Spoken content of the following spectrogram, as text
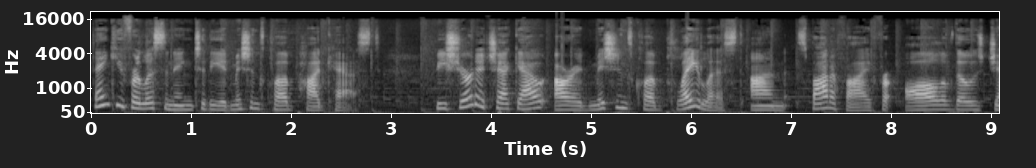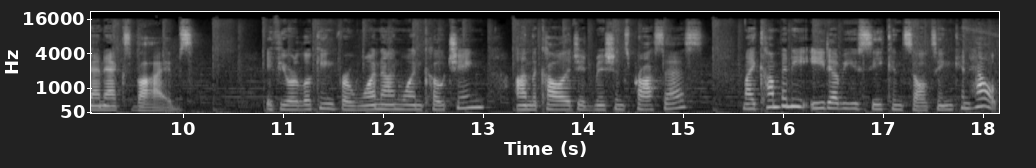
Thank you for listening to the Admissions Club podcast. Be sure to check out our Admissions Club playlist on Spotify for all of those Gen X vibes. If you're looking for one on one coaching on the college admissions process, my company EWC Consulting can help.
